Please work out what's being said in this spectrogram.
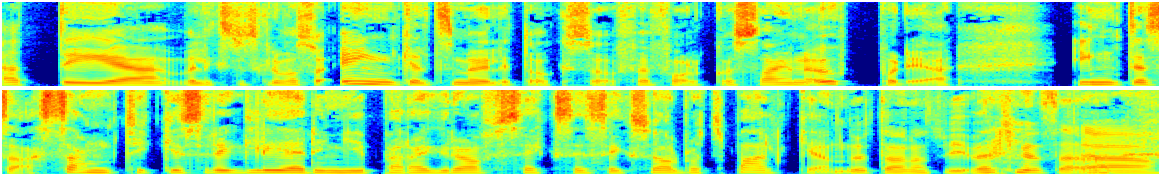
att det liksom skulle vara så enkelt som möjligt också för folk att signa upp på det. Inte så här, samtyckesreglering i paragraf 6 i sexualbrottsbalken, utan att vi verkligen så här, ja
